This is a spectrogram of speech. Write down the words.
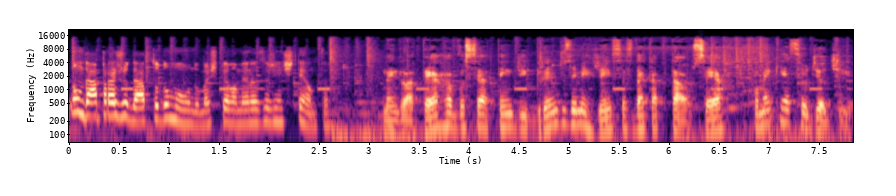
Não dá para ajudar todo mundo, mas pelo menos a gente tenta. Na Inglaterra, você atende grandes emergências da capital, certo? Como é que é seu dia a dia?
